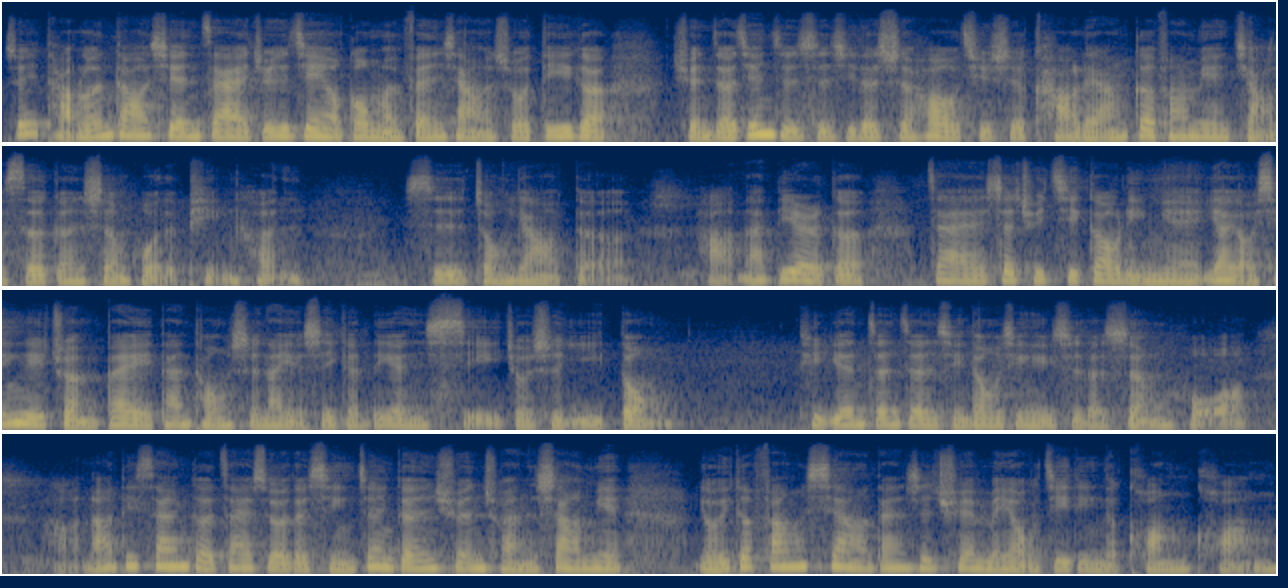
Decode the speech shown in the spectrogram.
所以讨论到现在，就是今天有跟我们分享说，第一个选择兼职实习的时候，其实考量各方面角色跟生活的平衡是重要的。好，那第二个，在社区机构里面要有心理准备，但同时那也是一个练习，就是移动，体验真正行动心理师的生活。好，然后第三个，在所有的行政跟宣传上面有一个方向，但是却没有既定的框框。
